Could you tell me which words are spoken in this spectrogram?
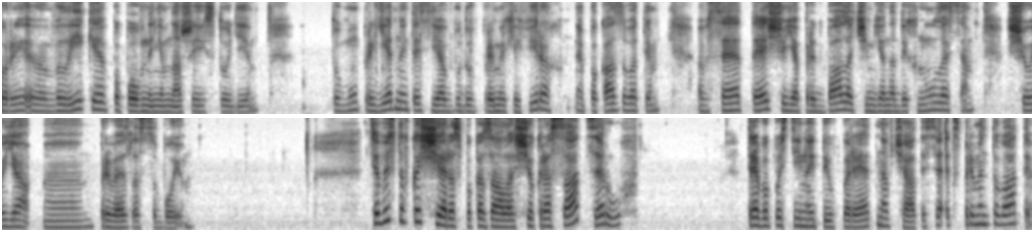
е, велике поповнення в нашій студії. Тому приєднуйтесь, я буду в прямих ефірах показувати все те, що я придбала, чим я надихнулася, що я е, привезла з собою. Ця виставка ще раз показала, що краса це рух. Треба постійно йти вперед, навчатися, експериментувати.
